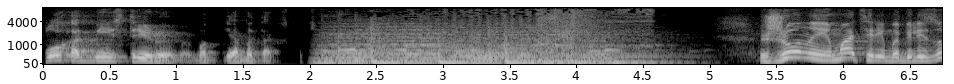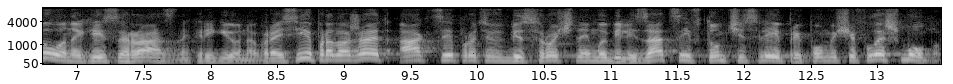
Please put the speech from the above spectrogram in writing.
плохо администрируемы. Вот я бы так сказал. Жены и матери мобилизованных из разных регионов России продолжают акции против бессрочной мобилизации, в том числе и при помощи флешмобов.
